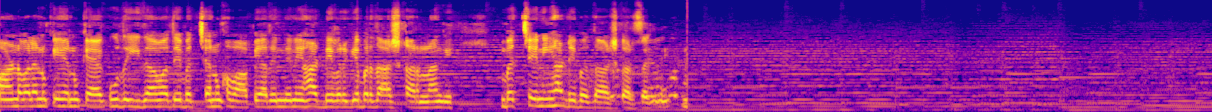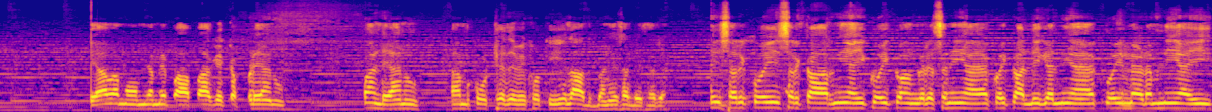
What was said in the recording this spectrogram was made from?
ਆਉਣ ਵਾਲਿਆਂ ਨੂੰ ਕਿਸੇ ਨੂੰ ਕਹਿ ਕੂ ਦੇਈਦਾ ਵਾ ਤੇ ਬੱਚਿਆਂ ਨੂੰ ਖਵਾ ਪਿਆ ਦਿੰਦੇ ਨੇ ਸਾਡੇ ਵਰਗੇ ਬਰਦਾਸ਼ਤ ਕਰ ਲਾਂਗੇ। ਬੱਚੇ ਨਹੀਂ ਸਾਡੇ ਬਰਦਾਸ਼ਤ ਕਰ ਸਕਦੇ। ਪਿਆ ਵਾ ਮੋਮ ਜਮੇ ਪਾ ਪਾ ਕੇ ਕੱਪੜਿਆਂ ਨੂੰ ਭਾਂਡਿਆਂ ਨੂੰ ਆਮ ਕੋਠੇ ਦੇ ਵੇਖੋ ਕੀ ਹਾਲਾਤ ਬਣੇ ਸਾਡੇ ਸਰ। ਨਹੀਂ ਸਰ ਕੋਈ ਸਰਕਾਰ ਨਹੀਂ ਆਈ ਕੋਈ ਕਾਂਗਰਸ ਨਹੀਂ ਆਇਆ ਕੋਈ ਕਾਲੀ ਗੱਲ ਨਹੀਂ ਆਇਆ ਕੋਈ ਮੈਡਮ ਨਹੀਂ ਆਈ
